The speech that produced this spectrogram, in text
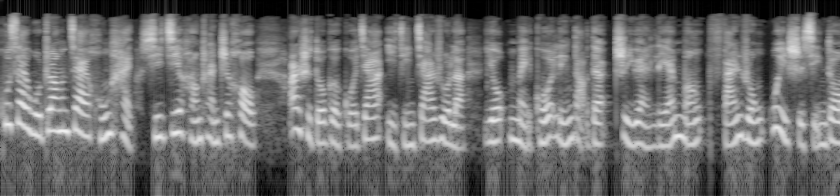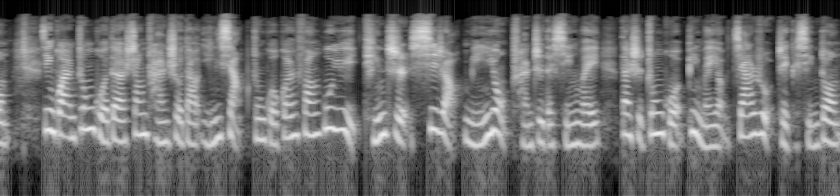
胡塞武装在红海袭击航船之后，二十多个国家已经加入了由美国领导的志愿联盟“繁荣卫士行动”。尽管中国的商船受到影响，中国官方呼吁停止袭扰民用船只的行为，但是中国并没有加入这个行动。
